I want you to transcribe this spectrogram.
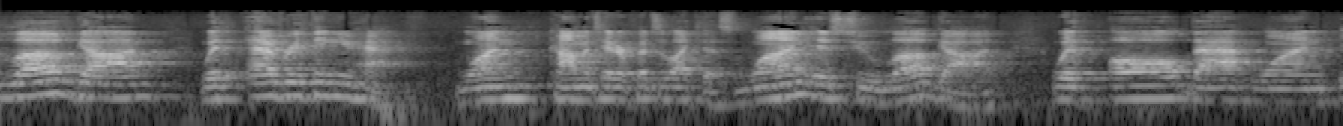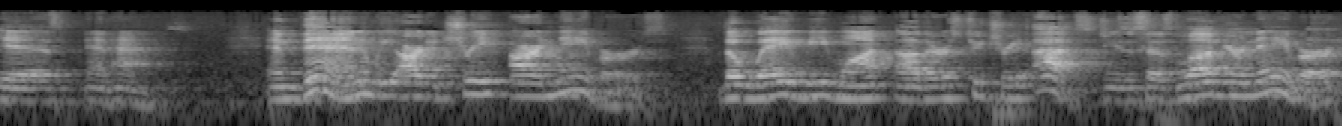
love God with everything you have. One commentator puts it like this One is to love God with all that one is and has. And then we are to treat our neighbors the way we want others to treat us. Jesus says, Love your neighbor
